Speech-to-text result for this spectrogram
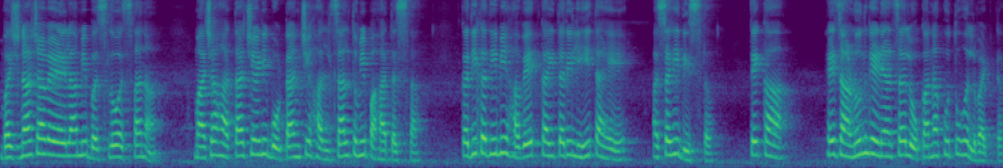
भजनाच्या वेळेला मी बसलो असताना माझ्या हाताची आणि बोटांची हालचाल तुम्ही पाहत असता. कधीकधी मी हवेत काहीतरी लिहित आहे असंही दिसतं. ते का? हे जाणून घेण्याचं लोकांना कुतूहल वाटतं.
